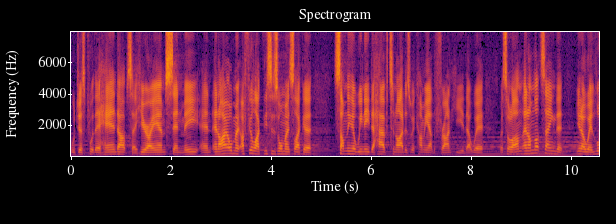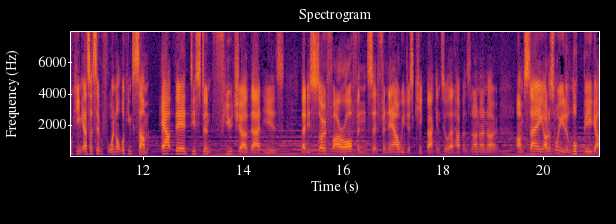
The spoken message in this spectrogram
will just put their hand up, say, Here I am, send me. And, and I, almost, I feel like this is almost like a something that we need to have tonight as we're coming out the front here, that we're, we're sort of, and I'm not saying that, you know, we're looking, as I said before, we're not looking to some out there distant future that is that is so far off and said for now we just kick back until that happens. No, no, no. I'm saying I just want you to look bigger,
